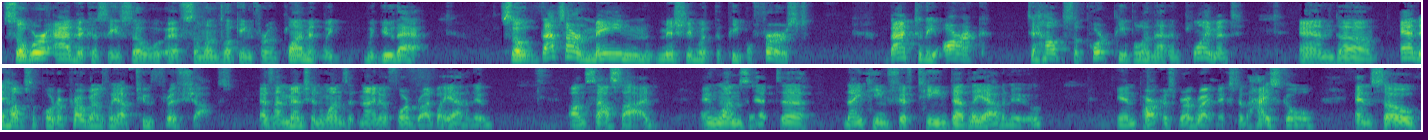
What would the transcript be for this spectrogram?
so we're advocacy. So if someone's looking for employment, we we do that. So that's our main mission with the people first. Back to the ARC to help support people in that employment and uh, and to help support our programs, we have two thrift shops. As I mentioned, one's at 904 Broadway Avenue on South Side, and one's at uh, 1915 Dudley Avenue in Parkersburg, right next to the high school. And so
